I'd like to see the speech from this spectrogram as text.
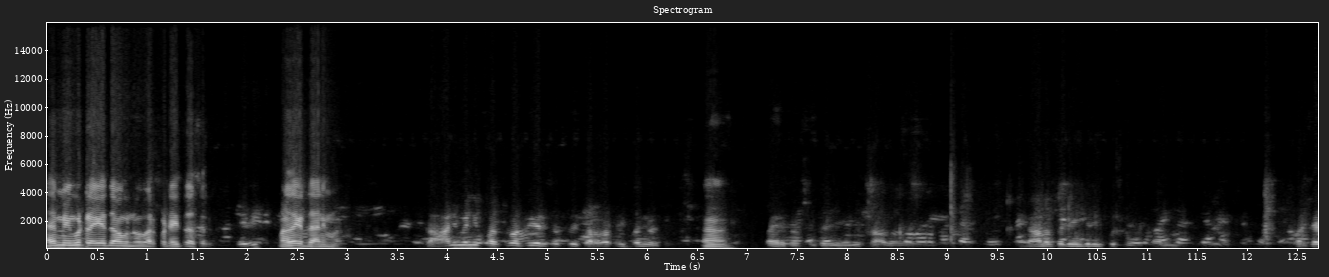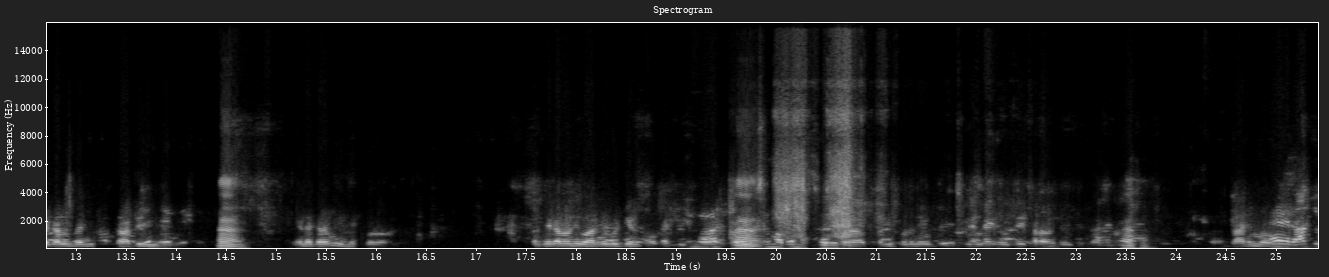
అది మేము కూడా ట్రై చేద్దాం అనుకున్నాం. వర్కౌట్ అవుతుంది అసలు. ఏది? మన దగ్గర దానిమ్మ. ఫస్ట్ ఇయర్స్ వస్తుంది తర్వాత ఇబ్బంది పడుతుంది. ఆ, వైరస్ వస్తుంటుంది ఇది చాలా దానితో డేంజర్ ఇంప్రూవ్ వర్షాకాలం దాన్ని ఎండాకాలం ఎక్కువ. వర్షాకాలం వర్షం. దానిమ్మ రాజు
